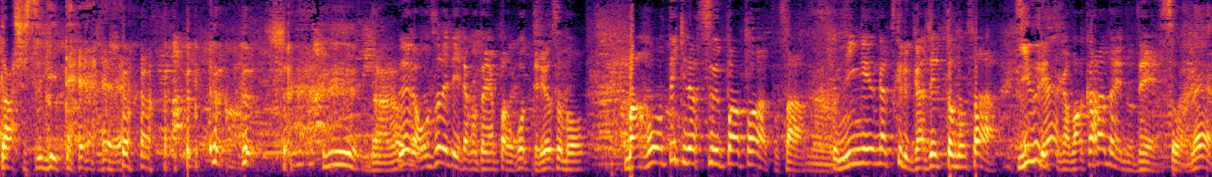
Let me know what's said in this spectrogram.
出しすぎて なるほど。だから恐れていたことはやっぱ起こってるよ。その魔法的なスーパーパワーとさ、人間が作るガジェットのさ優劣がわからないのでそうね。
